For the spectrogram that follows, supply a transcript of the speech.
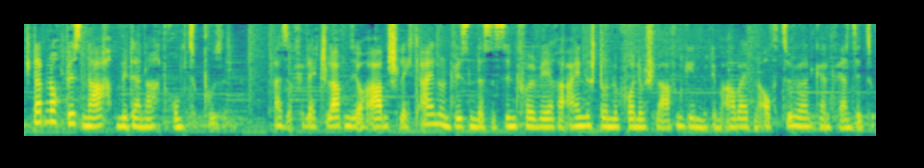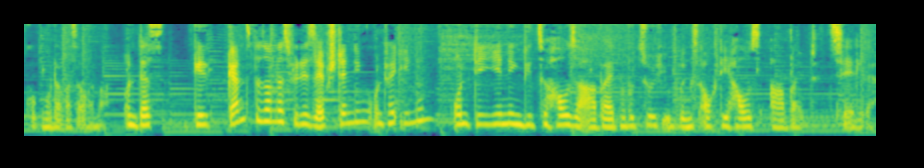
statt noch bis nach Mitternacht rumzupuzzeln. Also vielleicht schlafen Sie auch abends schlecht ein und wissen, dass es sinnvoll wäre, eine Stunde vor dem Schlafengehen mit dem Arbeiten aufzuhören, kein Fernsehen zu gucken oder was auch immer. Und das gilt ganz besonders für die Selbstständigen unter Ihnen und diejenigen, die zu Hause arbeiten, wozu ich übrigens auch die Hausarbeit zähle.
